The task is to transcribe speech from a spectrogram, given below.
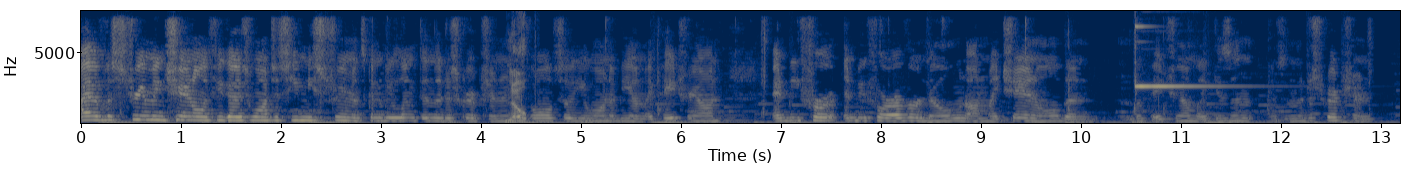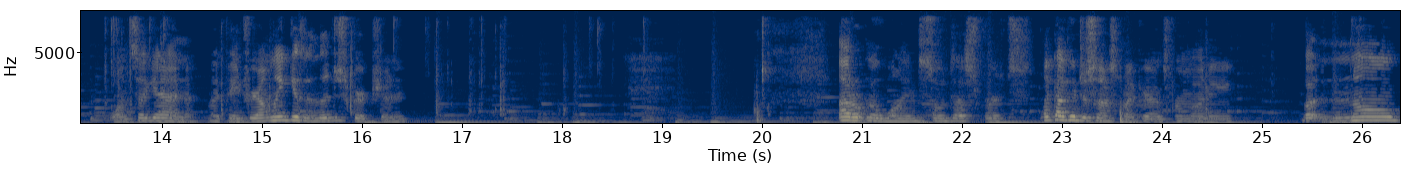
I have a streaming channel if you guys want to see me stream, it's gonna be linked in the description. And Nope. if also you want to be on my Patreon and be for and be forever known on my channel, then the Patreon link is in is in the description. Once again, my Patreon link is in the description. I don't know why I'm so desperate. Like I could just ask my parents for money. But no,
